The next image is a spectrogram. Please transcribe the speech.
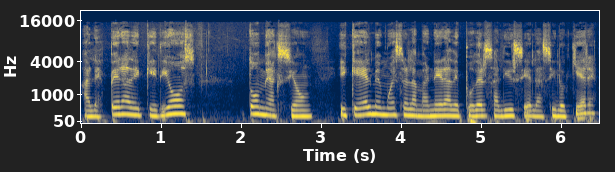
a la espera de que Dios tome acción y que Él me muestre la manera de poder salir si Él así lo quiere,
